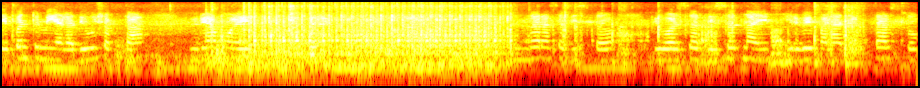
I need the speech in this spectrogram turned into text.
ते पण तुम्ही याला देऊ शकता. युरियामुळे दिसतं. पिवळसर दिसत नाही. हिरवेपणा जास्त असतो.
